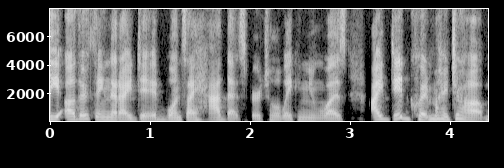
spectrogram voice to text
the other thing that I did once I had that spiritual awakening was I did quit my job.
